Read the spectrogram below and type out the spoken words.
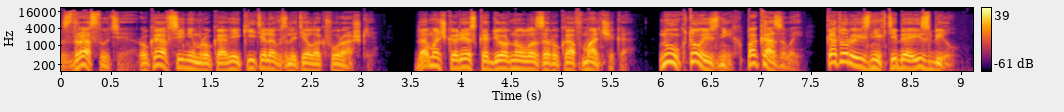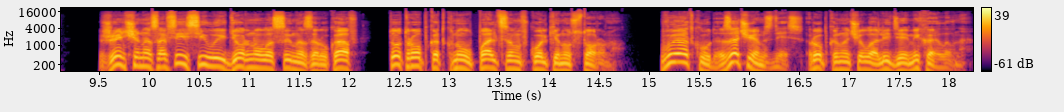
«Здравствуйте!» Рука в синем рукаве кителя взлетела к фуражке. Дамочка резко дернула за рукав мальчика. «Ну, кто из них? Показывай! Который из них тебя избил?» Женщина со всей силой дернула сына за рукав, тот робко ткнул пальцем в Колькину сторону. «Вы откуда? Зачем здесь?» – робко начала Лидия Михайловна.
